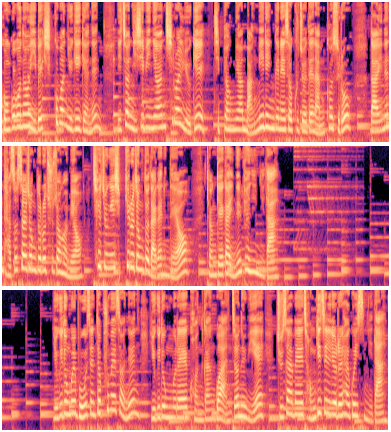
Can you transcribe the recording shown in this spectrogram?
공고번호 219번 유기견은 2022년 7월 6일 지평면 망밀 인근에서 구조된 암컷으로 나이는 5살 정도로 추정하며 체중이 10kg 정도 나가는데요. 경계가 있는 편입니다. 유기동물 보호센터 품에서는 유기동물의 건강과 안전을 위해 주3회 정기 진료를 하고 있습니다.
